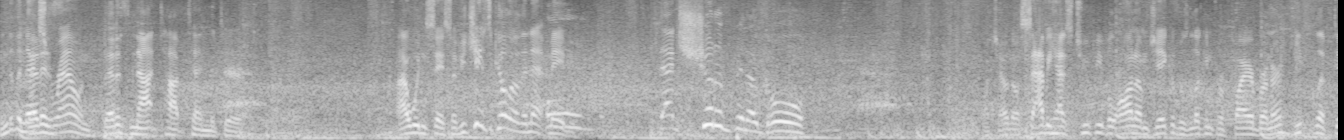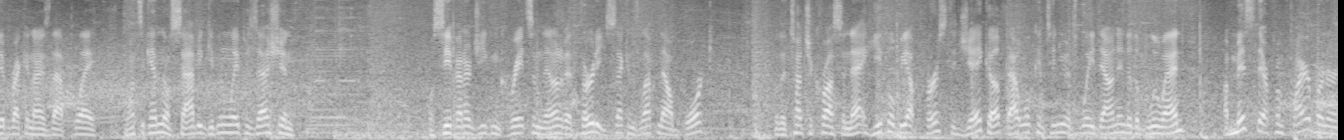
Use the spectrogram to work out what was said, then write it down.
into the next That is- round. That is not top 10 material. I wouldn't say so. If you change the color of the net, maybe. Oh, that should have been a goal. Watch out though. Savvy has two people on him. Jacob was looking for Fireburner. Heathcliff did recognize that play. Once again though, Savvy giving away possession. We'll see if Energy can create something out of it. 30 seconds left now. Bork with a touch across the net. Heath will be up first to Jacob. That will continue its way down into the blue end. A miss there from Fireburner.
